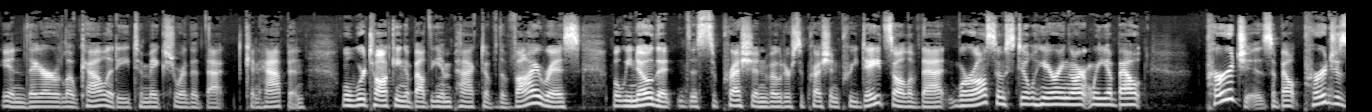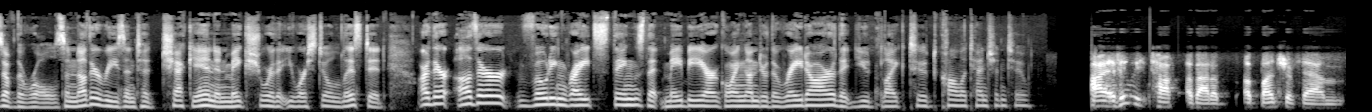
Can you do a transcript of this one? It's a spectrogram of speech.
in their locality to make sure that that can happen. Well, we're talking about the impact of the virus, but we know that the suppression, voter suppression predates all of that. We're also still hearing, aren't we, about purges, about purges of the rolls, another reason to check in and make sure that you are still listed. Are there other voting rights things that maybe are going under the radar that you'd like to call attention to? I think we talked about a, a bunch of them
